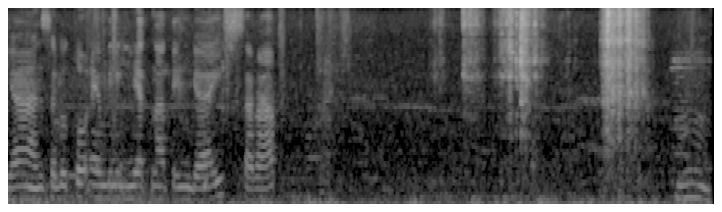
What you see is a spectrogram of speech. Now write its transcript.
Ayan. Sa luto na yung binignit natin guys. Sarap. Mm.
